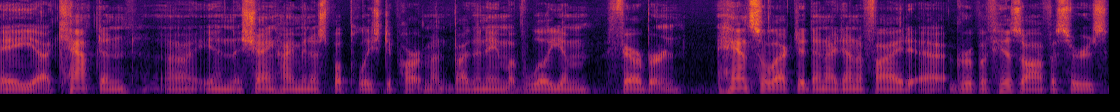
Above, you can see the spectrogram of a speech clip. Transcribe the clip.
A uh, captain uh, in the Shanghai Municipal Police Department by the name of William Fairbairn hand selected and identified a group of his officers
